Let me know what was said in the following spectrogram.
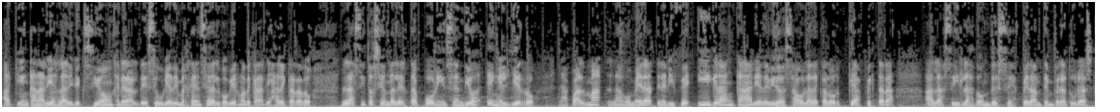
aquí en Canarias la Dirección General de Seguridad y Emergencia del Gobierno de Canarias ha declarado la situación de alerta por incendios en El Hierro, La Palma, La Gomera, Tenerife y Gran Canaria debido a esa ola de calor que afectará a las islas donde se esperan temperaturas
